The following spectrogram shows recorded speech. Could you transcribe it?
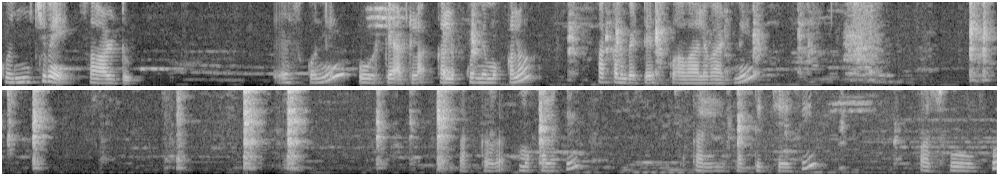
కొంచెమే సాల్ట్ వేసుకొని ఊరికే అట్లా కలుపుకునే ముక్కలు పక్కన పెట్టేసుకోవాలి వాటిని. చక్కగా ముక్కలకి కళ్ళు పట్టించేసి పసుపు ఉప్పు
